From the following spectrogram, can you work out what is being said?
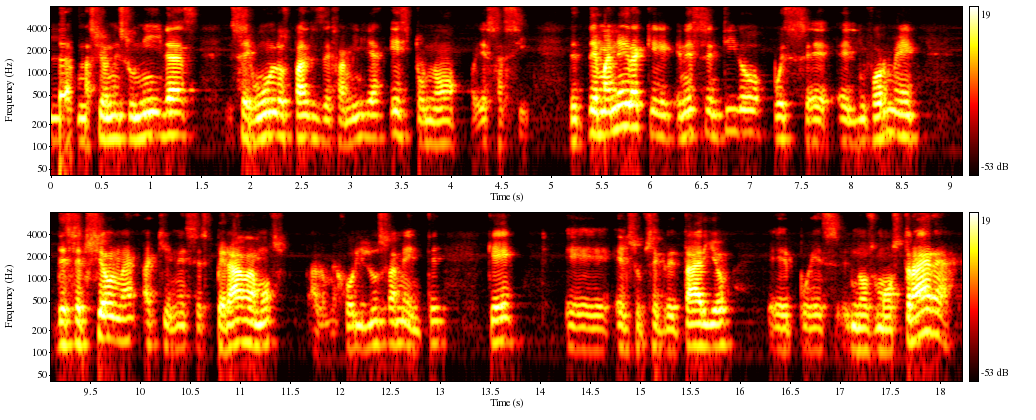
las Naciones Unidas según los padres de familia, esto no es así. De, manera que en ese sentido, pues eh, el informe decepciona a quienes esperábamos, a lo mejor ilusamente, que eh, el subsecretario eh, pues nos mostrara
